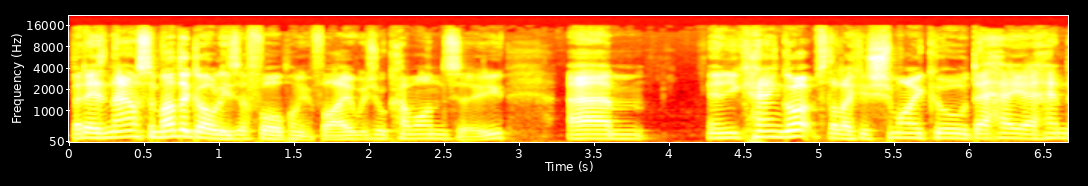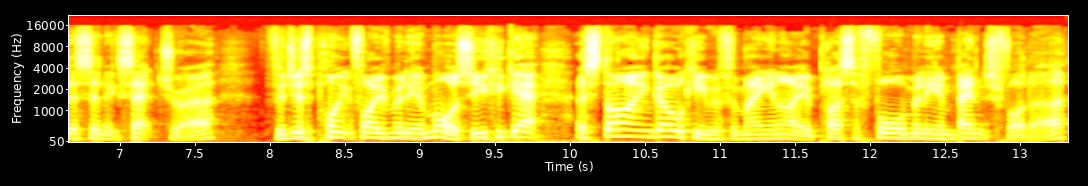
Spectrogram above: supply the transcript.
but there's now some other goalies at 4.5, which we'll come on to. Um, and you can go up to the like a Schmeichel, De Gea, Henderson, etc. for just 0.5 million more. So you could get a starting goalkeeper for Man United plus a 4 million bench fodder.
